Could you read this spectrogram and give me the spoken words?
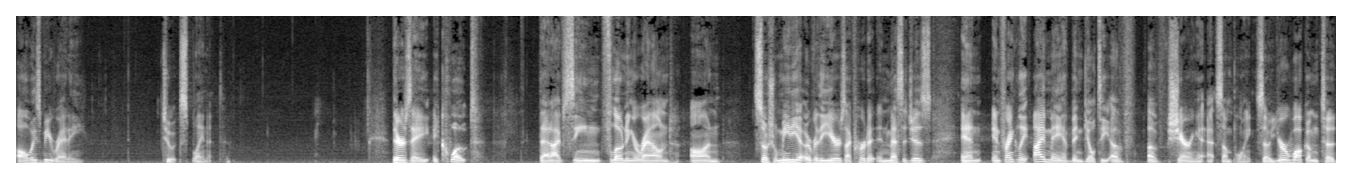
Always be ready to explain it. There's a, a quote that I've seen floating around on social media over the years. I've heard it in messages, and, and frankly, I may have been guilty of, of sharing it at some point. So you're welcome to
